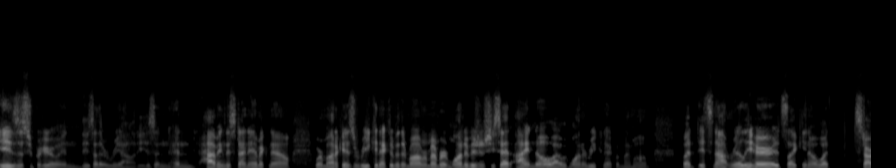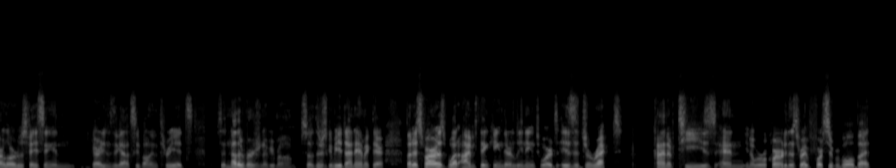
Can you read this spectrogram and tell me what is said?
is a superhero in these other realities and and having this dynamic now where Monica is reconnected with her mom. Remember in WandaVision she said, I know I would want to reconnect with my mom. But it's not really her. It's like, you know, what Star Lord was facing in Guardians of the Galaxy Volume 3. It's it's another version of your mom. So there's gonna be a dynamic there. But as far as what I'm thinking they're leaning towards is a direct kind of tease and you know we're recording this right before super bowl but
